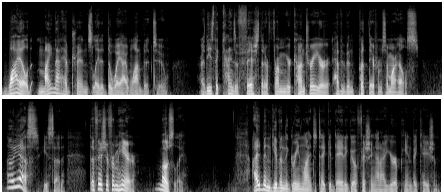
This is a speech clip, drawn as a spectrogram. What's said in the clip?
Wild might not have translated the way I wanted it to. Are these the kinds of fish that are from your country, or have they been put there from somewhere else? Oh, yes, he said. The fish are from here, mostly. I'd been given the green light to take a day to go fishing on our European vacation.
